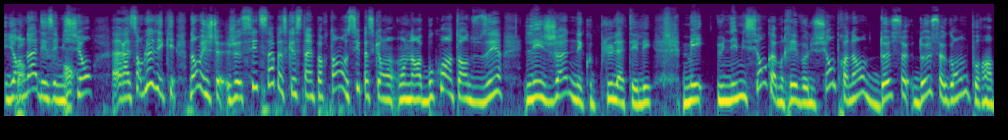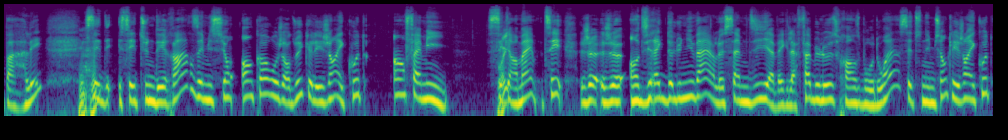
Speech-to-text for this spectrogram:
il y en a des émissions rassembleuses. non, mais je, je cite ça parce que c'est important aussi, parce qu'on on a beaucoup entendu dire, les jeunes n'écoutent plus la télé. Mais une émission comme Révolution, prenons deux, deux secondes pour en parler, mm-hmm. c'est une des rares émissions encore aujourd'hui que les gens écoutent en famille. C'est quand même, tu sais, je, je, en direct de l'univers le samedi avec la fabuleuse France Baudouin, c'est une émission que les gens écoutent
